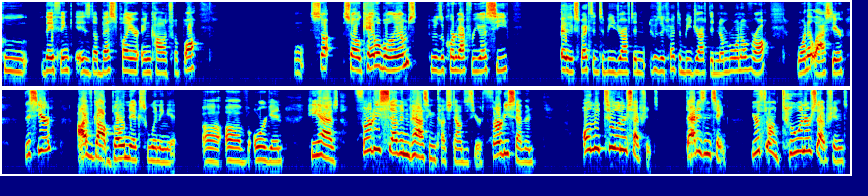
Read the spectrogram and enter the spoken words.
who they think is the best player in college football. So, so Caleb Williams, who's the quarterback for USC, is expected to be drafted, who's expected to be drafted number one overall, won it last year. This year, I've got Bo Nix winning it uh, of Oregon. He has 37 passing touchdowns this year. 37. Only two interceptions. That is insane. You're throwing two interceptions,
